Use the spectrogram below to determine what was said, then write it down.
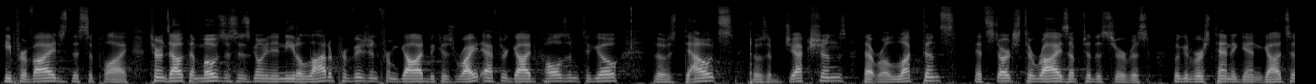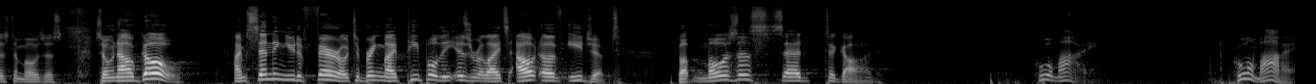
He provides the supply. Turns out that Moses is going to need a lot of provision from God because right after God calls him to go, those doubts, those objections, that reluctance, it starts to rise up to the service. Look at verse 10 again. God says to Moses, So now go I'm sending you to Pharaoh to bring my people, the Israelites, out of Egypt. But Moses said to God, Who am I? Who am I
